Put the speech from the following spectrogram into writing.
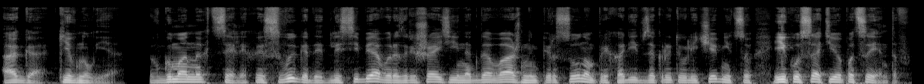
«Ага», – кивнул я. «В гуманных целях и с выгодой для себя вы разрешаете иногда важным персонам приходить в закрытую лечебницу и кусать ее пациентов».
